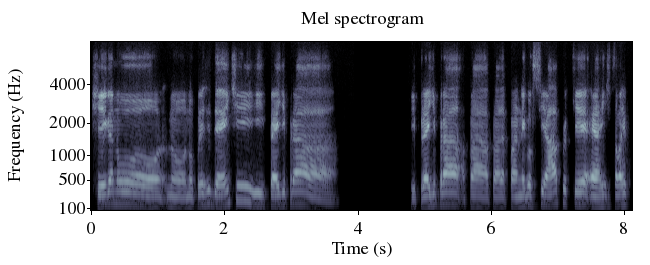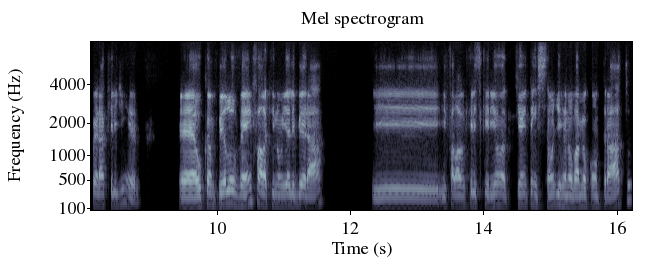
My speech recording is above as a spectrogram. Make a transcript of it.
chega no, no, no presidente e pede para e pede para negociar porque a gente estava recuperar aquele dinheiro. É, o Campelo vem, fala que não ia liberar e, e falava que eles queriam, tinham a intenção de renovar meu contrato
